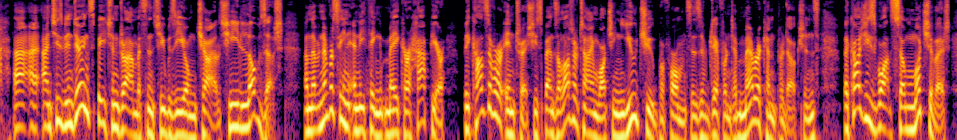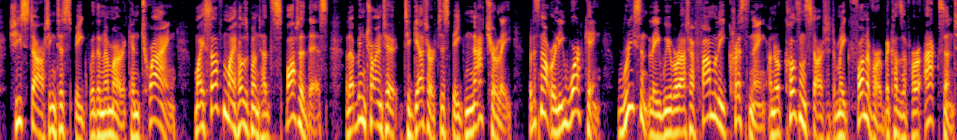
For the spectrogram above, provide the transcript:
uh, uh, and she's been doing speech and drama since she was a young child. She loves it, and I've never seen anything make her happier. Because of her interest, she spends a lot of time watching YouTube performances of different American productions. Because she's watched so much of it, she's starting to speak with an American twang. Myself and my husband had spotted this, and I've been trying to, to get her to speak naturally, but it's not really working. Recently, we were at a family christening, and her cousin started to make fun of her because of her accent.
